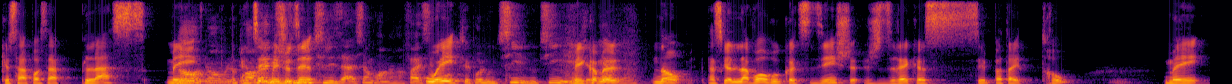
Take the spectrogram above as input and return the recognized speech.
que ça n'a pas sa place. Mais, non, non, le problème, c'est l'utilisation qu'on en fait. C'est Oui. pas, l'outil. L'outil. mais comme. euh, non, parce que l'avoir au quotidien, je, je dirais que c'est peut-être trop, mais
